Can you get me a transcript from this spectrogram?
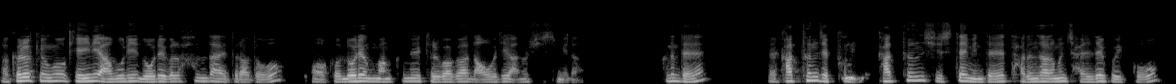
아, 그럴 경우 개인이 아무리 노력을 한다 하더라도 어, 그 노력만큼의 결과가 나오지 않을 수 있습니다. 그런데 네, 같은 제품, 같은 시스템인데 다른 사람은 잘 되고 있고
